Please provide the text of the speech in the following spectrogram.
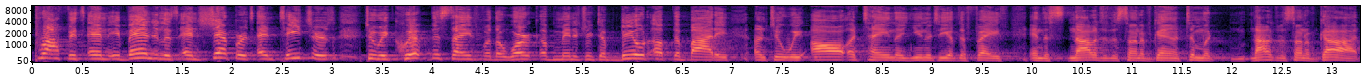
prophets and evangelists and shepherds and teachers to equip the saints for the work of ministry to build up the body until we all attain the unity of the faith and the knowledge of the Son of God knowledge of the Son of God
